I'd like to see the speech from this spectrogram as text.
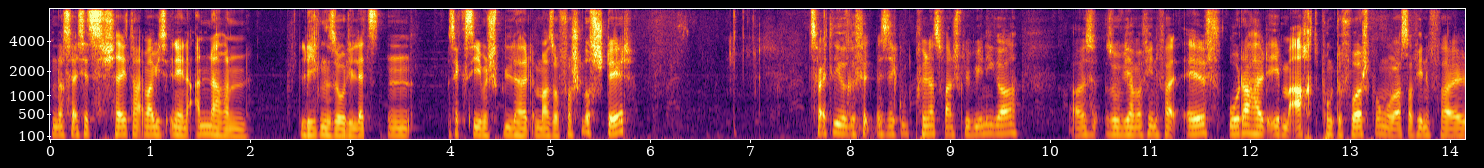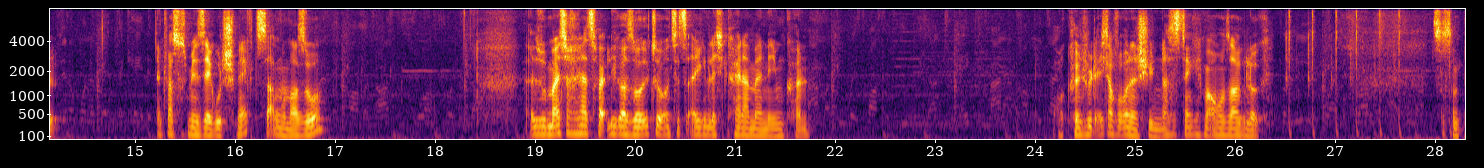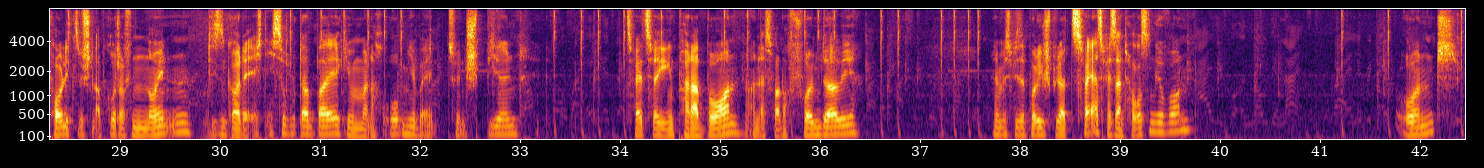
Und das heißt, jetzt stelle ich noch einmal, wie es in den anderen Ligen so die letzten 6, 7 Spiele halt immer so vor Schluss steht. Zweite Liga gefällt mir sehr gut. Pilners war ein Spiel weniger. Aber so, wir haben auf jeden Fall 11 oder halt eben 8 Punkte Vorsprung, was auf jeden Fall etwas, was mir sehr gut schmeckt, sagen wir mal so. Also Meisterschaft in der zweiten Liga sollte uns jetzt eigentlich keiner mehr nehmen können. Oh, Köln spielt echt auf Unentschieden. Das ist, denke ich mal, auch unser Glück. So, St. Pauli zwischen abgerutscht auf den 9. Die sind gerade echt nicht so gut dabei. Gehen wir mal nach oben hier bei, zu den Spielen. 2-2 gegen Paderborn. Und das war noch vor dem Derby. Dann haben wir St. Pauli-Spieler 2 erst bei Sandhausen gewonnen. Und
